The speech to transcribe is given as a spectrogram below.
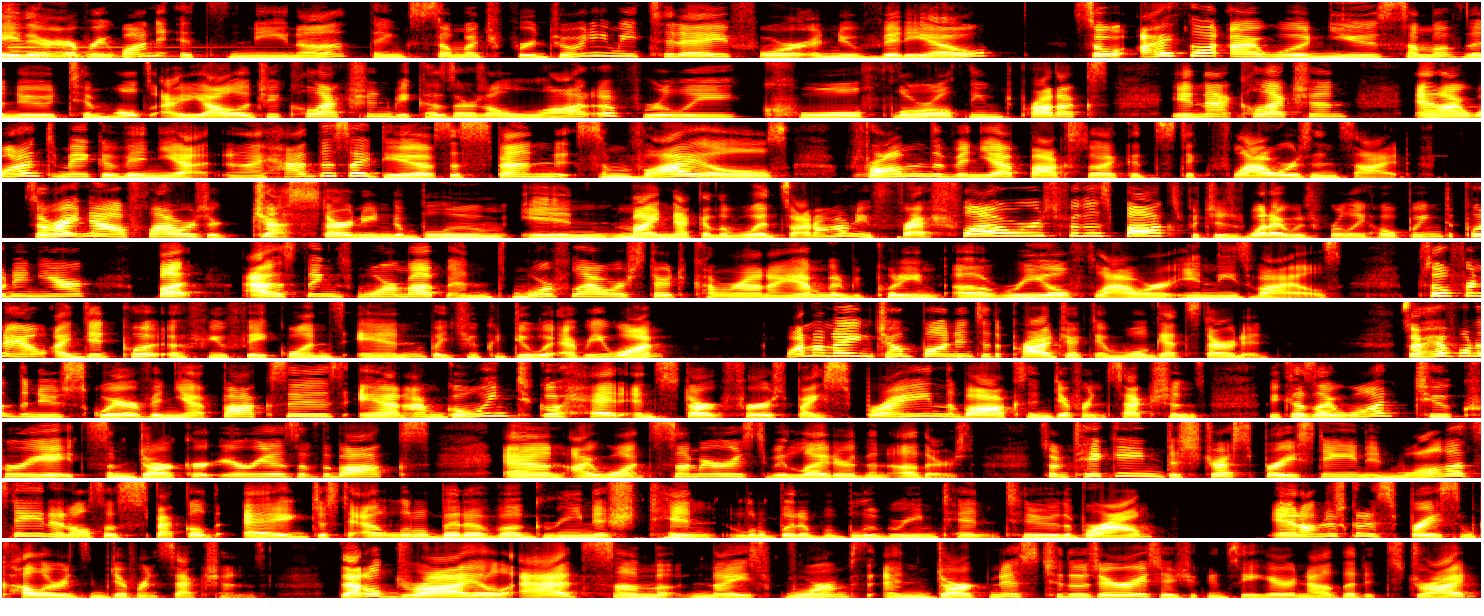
Hey there everyone, it's Nina. Thanks so much for joining me today for a new video. So I thought I would use some of the new Tim Holtz Idea-ology collection because there's a lot of really cool floral themed products in that collection and I wanted to make a vignette and I had this idea to suspend some vials from the vignette box so I could stick flowers inside. So right now, flowers are just starting to bloom in my neck of the woods. So I don't have any fresh flowers for this box, which is what I was really hoping to put in here. But as things warm up and more flowers start to come around, I am going to be putting a real flower in these vials. So for now, I did put a few fake ones in, but you could do whatever you want. Why don't I jump on into the project and we'll get started. So I have one of the new square vignette boxes and I'm going to go ahead and start first by spraying the box in different sections because I want to create some darker areas of the box and I want some areas to be lighter than others. So I'm taking Distress Spray Stain in Walnut Stain and also Speckled Egg just to add a little bit of a greenish tint, a little bit of a blue-green tint to the brown. And I'm just going to spray some color in some different sections. That'll dry, it'll add some nice warmth and darkness to those areas as you can see here now that it's dried.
